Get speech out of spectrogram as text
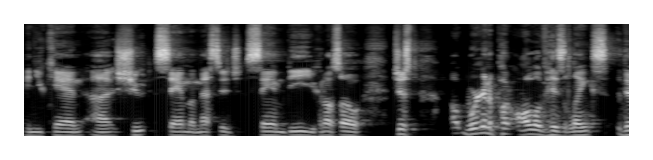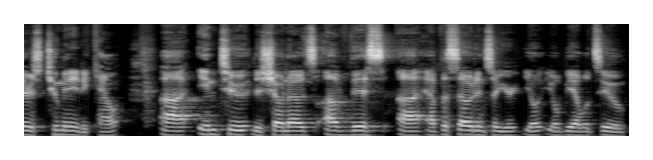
and you can uh, shoot Sam a message, Sam D. You can also just we're going to put all of his links. There's too many to count uh, into the show notes of this uh, episode, and so you will you'll, you'll be able to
